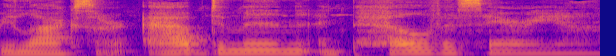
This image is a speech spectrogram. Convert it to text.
Relax our abdomen and pelvis area.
